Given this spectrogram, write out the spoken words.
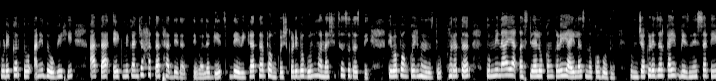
पुढे करतो आणि दोघेही आता एकमेकांच्या हातात हात देतात. तेव्हा लगेच देविका आता पंकजकडे बघून मनाशीच हसत असते. तेव्हा पंकज म्हणत असतो खरं तर तुम्ही ना या असल्या लोकांकडे यायलाच नको होतं. तुमच्याकडे जर काही बिझनेससाठी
